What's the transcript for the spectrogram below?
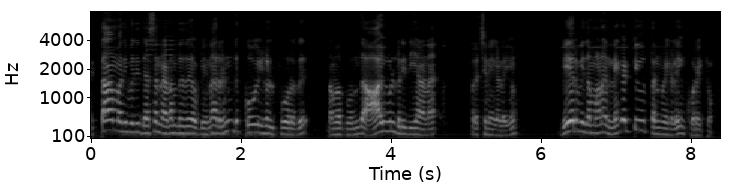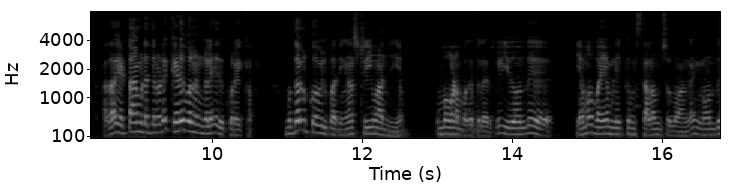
எட்டாம் அதிபதி தசை நடந்தது அப்படின்னா ரெண்டு கோயில்கள் போறது நமக்கு வந்து ஆயுள் ரீதியான பிரச்சனைகளையும் வேறு விதமான நெகட்டிவ் தன்மைகளையும் குறைக்கும். அதாவது எட்டாம் இடத்தினுடைய கெடுபலன்களை இது குறைக்கும். முதல் கோவில் பார்த்தீங்கன்னா ஸ்ரீவாஞ்சியம் கும்பகோணம் பக்கத்தில் இருக்குது இது வந்து யம பயம் நீக்கும் ஸ்தலம்னு சொல்லுவாங்க. இங்கே வந்து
